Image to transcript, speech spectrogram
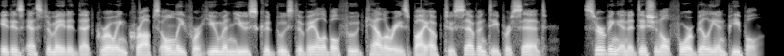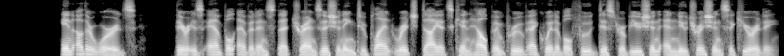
It is estimated that growing crops only for human use could boost available food calories by up to 70%, serving an additional 4 billion people. In other words, there is ample evidence that transitioning to plant-rich diets can help improve equitable food distribution and nutrition security.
